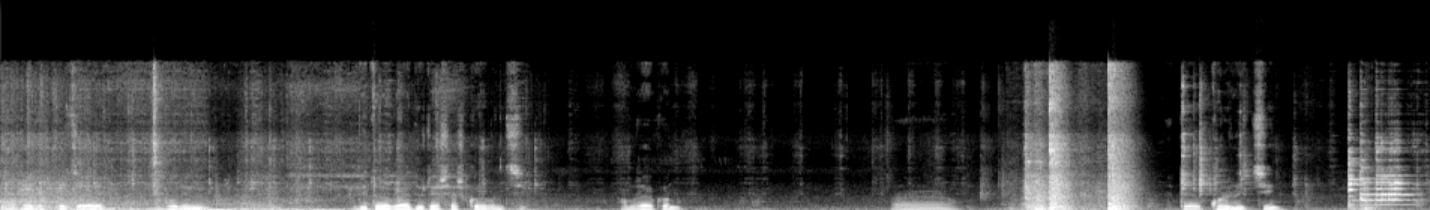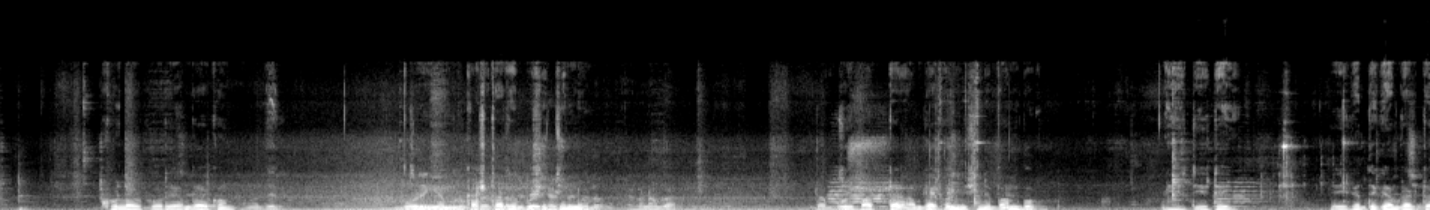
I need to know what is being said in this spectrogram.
আমাদের ভিতরে প্রায় দুইটা শেষ করে বলছি। আমরা এখন এটা করে নিচ্ছি। খোলার পরে আমরা এখন আমাদের বোরিং এমন কাস্টারের বুশের জন্য। এখন আমরা যে বাটটা আমরা এখন মেশিনে বানবো। এটাই। এখান থেকে আমরা একটা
